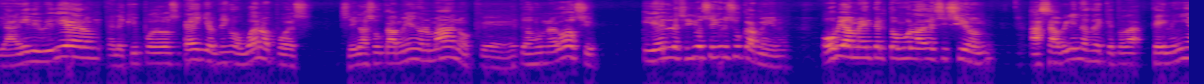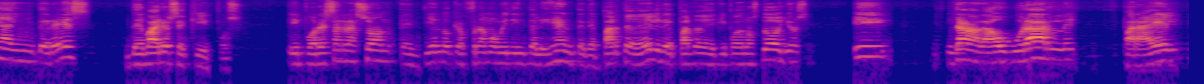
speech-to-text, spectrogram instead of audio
Y ahí dividieron. El equipo de los Angels dijo, bueno, pues siga su camino, hermano, que esto es un negocio. Y él decidió seguir su camino. Obviamente él tomó la decisión a sabiendas de que toda, tenía interés de varios equipos. Y por esa razón entiendo que fue una movida inteligente de parte de él y de parte del equipo de los Dodgers. Y nada, augurarle para él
